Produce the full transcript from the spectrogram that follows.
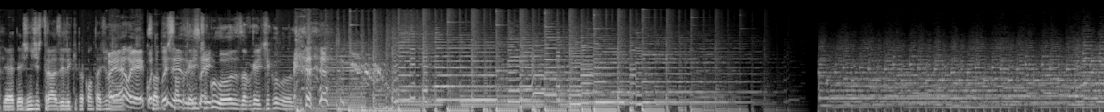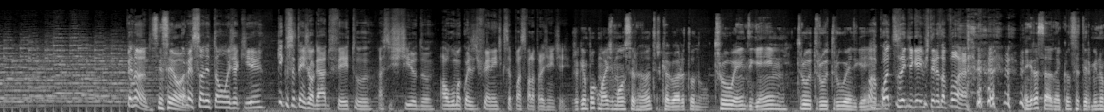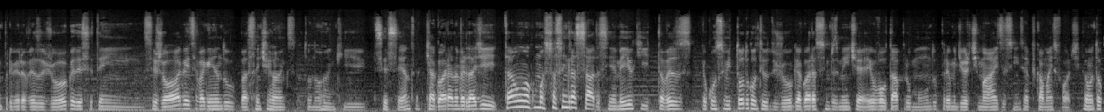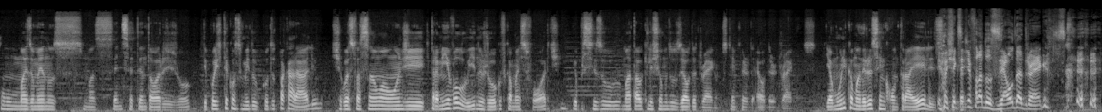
É, a gente traz ele aqui pra contar de é, novo. É, é, conta duas vezes. Só porque a gente é guloso, só porque a gente é guloso. Fernando. Sim, senhor. Começando então hoje aqui, o que, que você tem jogado, feito, assistido? Alguma coisa diferente que você possa falar pra gente aí? Joguei um pouco mais de Monster Hunter, que agora eu tô no True Endgame. True, True, True Endgame. Porra, quantos endgames tem nessa porra? É engraçado, né? Quando você termina a primeira vez o jogo, daí você tem. Você joga e você vai ganhando bastante ranks. Eu tô no rank 60. Que agora, na verdade, tá uma, uma situação engraçada, assim. É meio que talvez eu consumi todo o conteúdo do jogo e agora simplesmente é eu voltar pro mundo pra eu me divertir mais, assim, sabe? Ficar mais forte. Então eu tô com mais ou menos umas 170 horas de jogo. Depois de ter consumido conteúdo pra caralho, chegou a situação onde, pra mim evoluir no jogo, ficar mais forte, eu preciso matar o que eles chamam dos Elder Dragons, Tempered Elder Dragons. E a única maneira de você encontrar eles. Eu achei que você tinha falado do Zelda Dragons.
